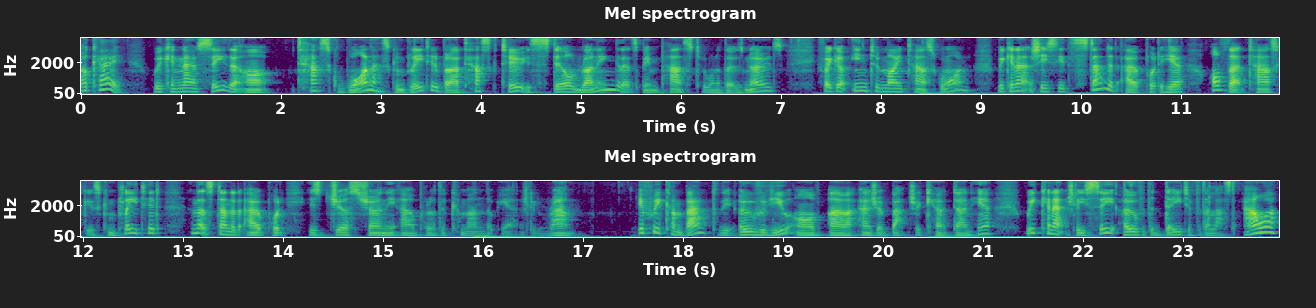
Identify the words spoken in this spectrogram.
Okay, we can now see that our task one has completed, but our task two is still running. That's been passed to one of those nodes. If I go into my task one, we can actually see the standard output here of that task is completed, and that standard output is just showing the output of the command that we actually ran. If we come back to the overview of our Azure Batch account down here, we can actually see over the data for the last hour,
